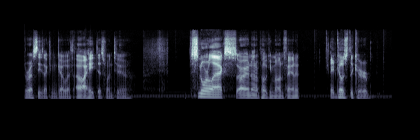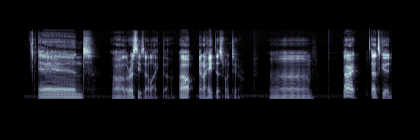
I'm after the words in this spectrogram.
The rest of these I can go with. Oh, I hate this one too. Snorlax. Sorry, I'm not a Pokemon fan. It, it goes to the curb. And uh, the rest of these I like though. Oh, and I hate this one too. Um, all right, that's good.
